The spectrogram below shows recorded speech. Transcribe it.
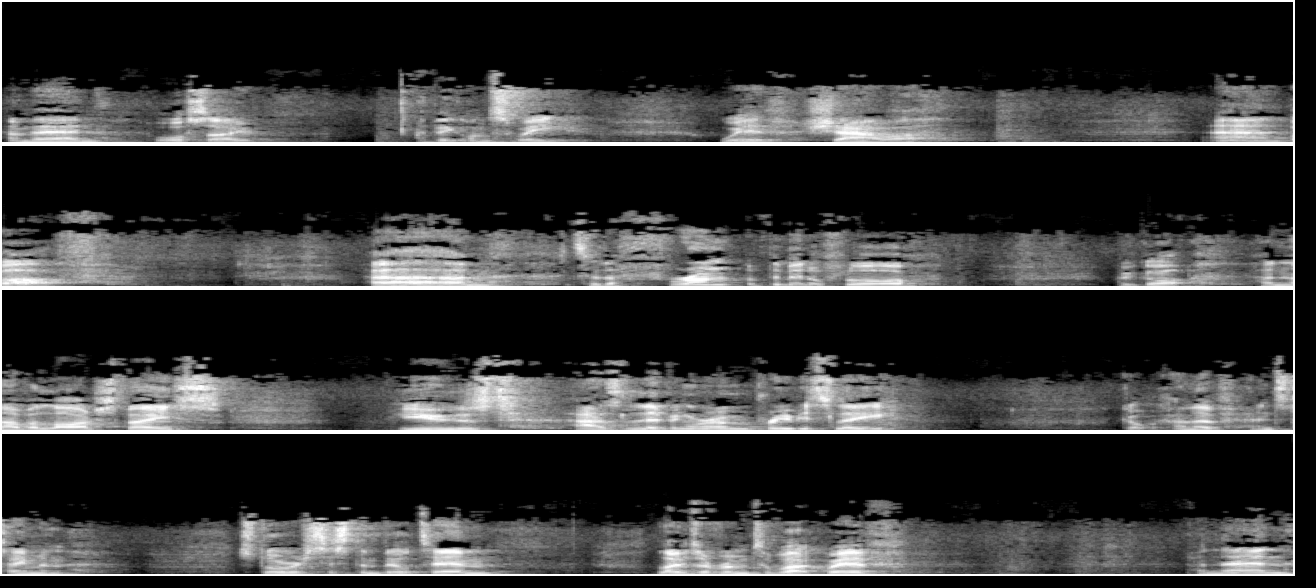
And then also a big ensuite with shower and bath. Um, to the front of the middle floor, we've got another large space used as living room previously Got kind of entertainment storage system built in, loads of room to work with. And then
